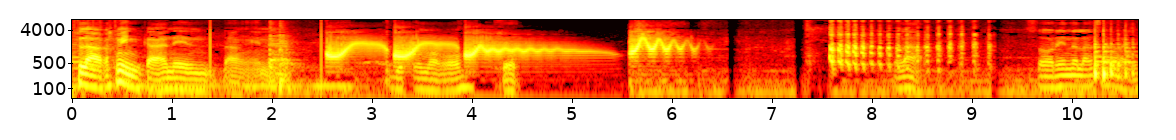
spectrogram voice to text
wala kaming kanin. Tangina. Gutom ako. Shit. Wala. Sorry na lang sa akin.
